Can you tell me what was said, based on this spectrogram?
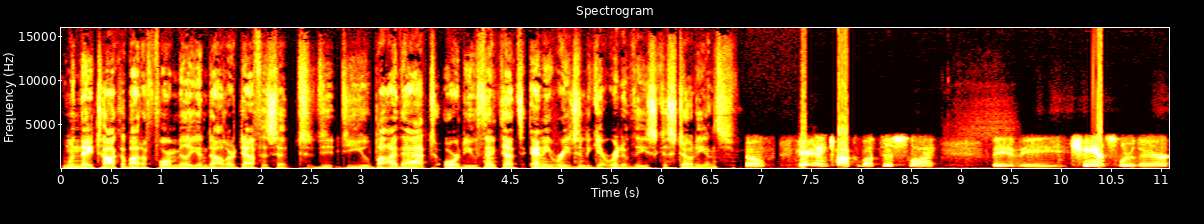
when they talk about a four million dollar deficit, do, do, you buy that, or do you think that's any reason to get rid of these custodians? No. Here, and talk about this slide. The the chancellor there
